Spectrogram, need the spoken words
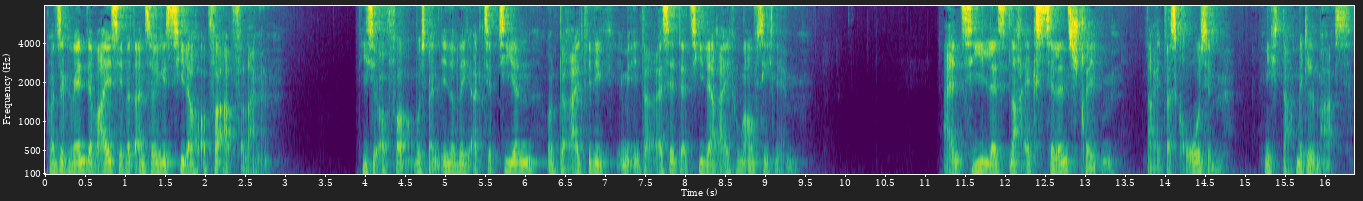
Konsequenterweise wird ein solches Ziel auch Opfer abverlangen. Diese Opfer muss man innerlich akzeptieren und bereitwillig im Interesse der Zielerreichung auf sich nehmen. Ein Ziel lässt nach Exzellenz streben, nach etwas Großem, nicht nach Mittelmaß.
